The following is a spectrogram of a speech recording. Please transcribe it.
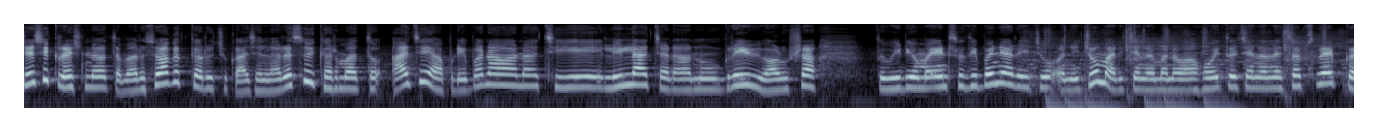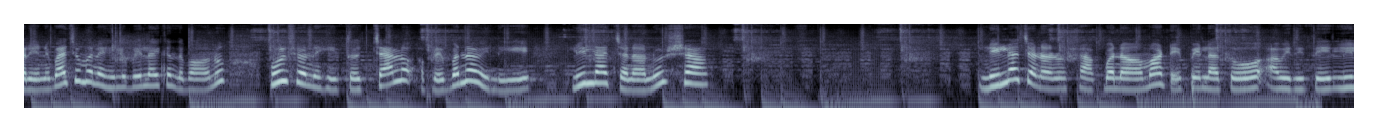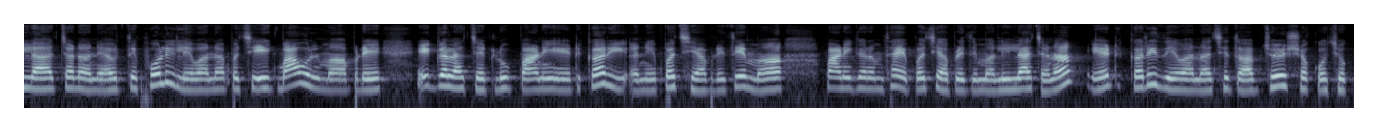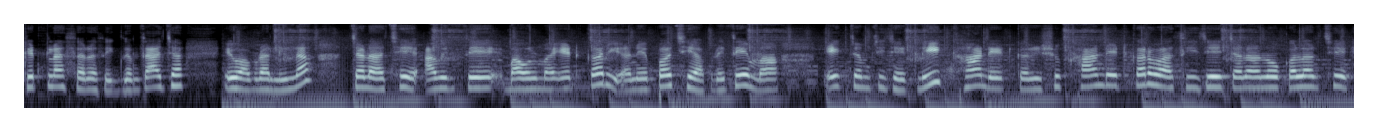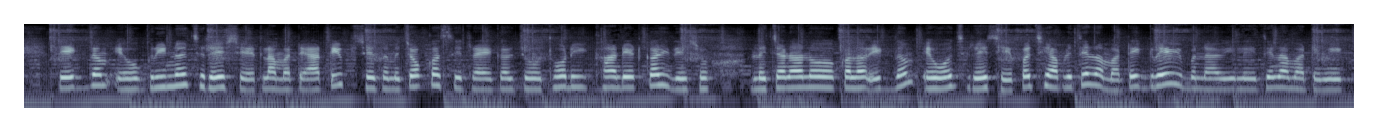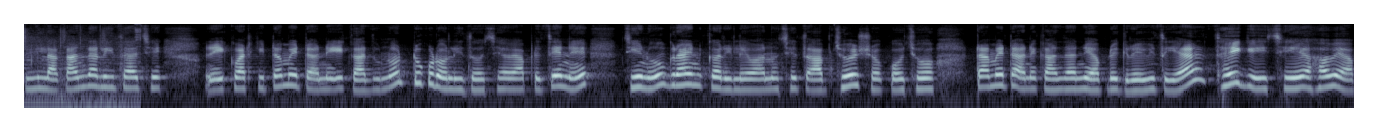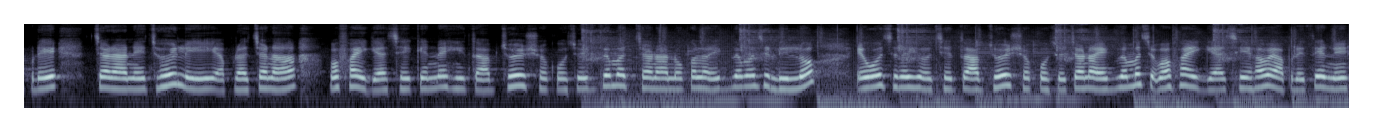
જય શ્રી કૃષ્ણ. તમારું સ્વાગત કરું છું કાજલના રસોઈ ઘરમાં. તો આજે આપણે બનાવવાના છીએ લીલા ચણાનું ગ્રેવીવાળું શાક. તો વિડીયોમાં એન્ડ સુધી બન્યા રહેજો અને જો મારી ચેનલમાં નવા હોય તો ચેનલને સબસ્ક્રાઈબ કરી અને બાજુમાં રહેલું બેલ આઇકન દબાવવાનું ભૂલશો નહીં. તો ચાલો આપણે બનાવી લઈએ લીલા ચણાનું શાક. લીલા ચણાનું શાક બનાવવા માટે પહેલાં તો આવી રીતે લીલા ચણાને આવી રીતે ફોલી લેવાના, પછી એક બાઉલમાં આપણે એક ગ્લાસ જેટલું પાણી એડ કરી અને પછી આપણે તેમાં પાણી ગરમ થાય પછી આપણે તેમાં લીલા ચણા એડ કરી દેવાના છે. તો આપ જોઈ શકો છો કેટલા સરસ, એકદમ તાજા એવા આપણા લીલા ચણા છે. આવી રીતે બાઉલમાં એડ કરી અને પછી આપણે તેમાં એક ચમચી જેટલી ખાંડ એડ કરીશું. ખાંડ એડ કરવાથી જે ચણાનો કલર છે તે એકદમ એવો ગ્રીન જ રહેશે. એટલા માટે આ ટીપ છે, તમે ચોક્કસથી ટ્રાય કરજો. થોડી ખાંડ એડ કરી દેશો. એટલે ચણાનો કલર એકદમ એવો જ રહેશે પછી આપણે તેના માટે ગ્રેવી બનાવી લઈએ. તેના માટે મેં એક લીલા કાંદા લીધા છે અને એક વાટકી ટમેટા અને એક આદુનો ટુકડો લીધો છે. હવે આપણે તેને ઝીણું ગ્રાઇન્ડ કરી લેવાનું છે. તો આપ જોઈ શકો છો, ટામેટા અને કાંદાની આપણે ગ્રેવી તૈયાર થઈ ગઈ છે. હવે આપણે ચણાને જોઈ લઈએ આપણા ચણા વફાઈ ગયા છે કે નહીં તો આપ જોઈ શકો છો, એકદમ જ ચણાનો કલર એકદમ જ લીલો એવો જ રહ્યો છે. તો આપ જોઈ શકો છો, ચણા એકદમ જ વફાઈ ગયા છે. હવે આપણે તેને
